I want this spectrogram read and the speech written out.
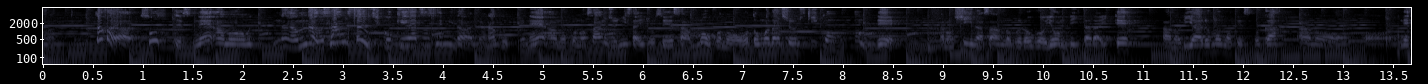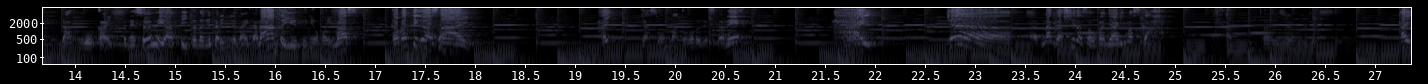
うん、だからそうですね。あのななうさんくさい自己啓発セミナーじゃなくってねあのこの32歳女性さんもこのお友達を引き込んであの椎名さんのブログを読んでいただいてあのリアルモモテスとかあの、ね、落語会とかねそういうのやっていただけたらいいんじゃないかなというふうに思います。頑張ってください。はいじゃあそんなところですかね。はい。じゃあなんか椎名さん他にありますか？大丈夫です。はい、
